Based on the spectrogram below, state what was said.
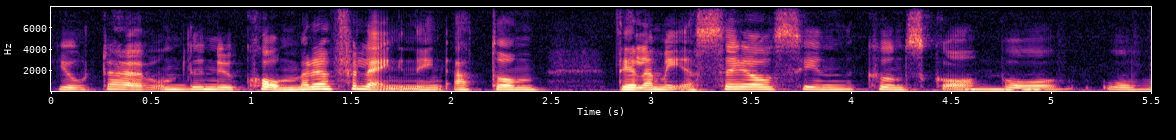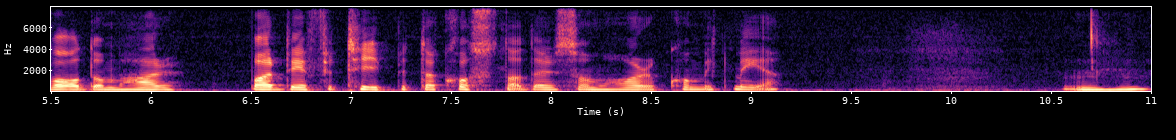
gjort det här, om det nu kommer en förlängning, att de delar med sig av sin kunskap och, och vad de har, vad det är för typ av kostnader som har kommit med. Mhm.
